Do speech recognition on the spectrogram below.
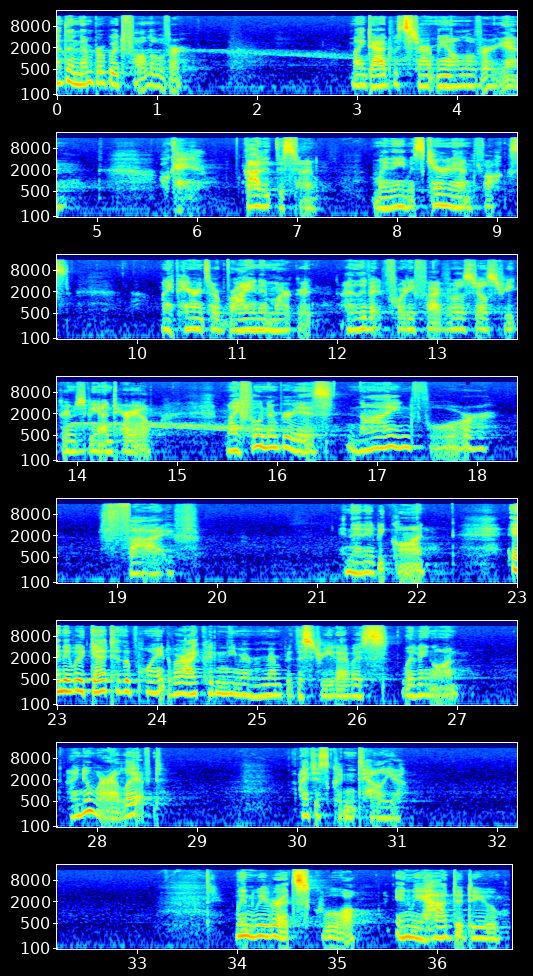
and the number would fall over. My dad would start me all over again. Okay, got it this time. My name is Karen Ann Fox. My parents are Brian and Margaret. I live at 45 Rosedale Street, Grimsby, Ontario. My phone number is 945. And then it'd be gone. And it would get to the point where I couldn't even remember the street I was living on. I knew where I lived. I just couldn't tell you. When we were at school and we had to do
